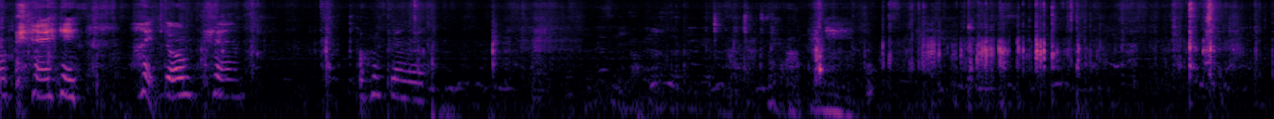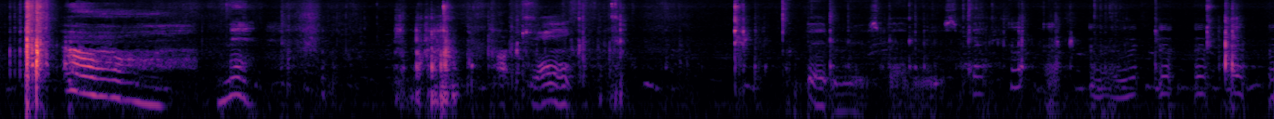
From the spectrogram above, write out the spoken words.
Okay, I don't can open it. Oh man. Okay. Batteries, batteries, ba- uh, uh, uh,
